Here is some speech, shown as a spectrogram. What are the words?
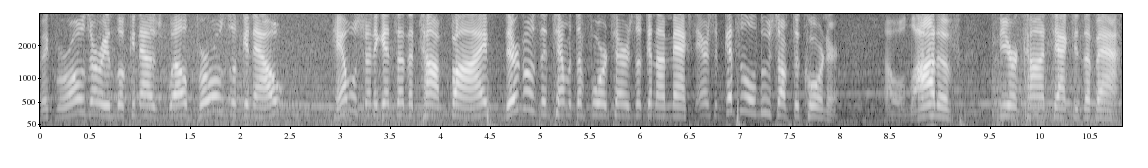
McMorrow's already looking out as well. Burrow's looking out. Hamill's trying to get inside the top five. There goes the 10 with the four tires looking on Max Anderson. Gets a little loose off the corner. Oh, a lot of near contact in the back.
